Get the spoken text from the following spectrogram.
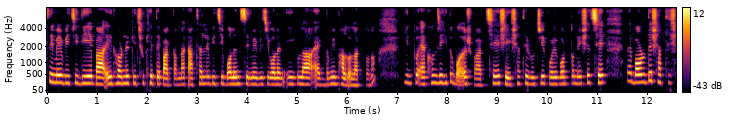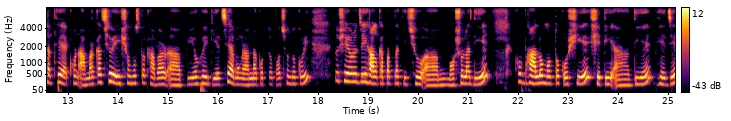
সিমের বিচি দিয়ে বা এই ধরনের কিছু খেতে পারতাম না। কাঁঠালের বিচি বলেন, সিমের বিচি বলেন, এইগুলা একদমই ভালো লাগতো না। কিন্তু এখন যেহেতু বয়স বাড়ছে, সেই সাথে রুচির পরিবর্তন এসেছে, তাই বড়দের সাথে সাথে এখন আমার কাছেও এই সমস্ত খাবার প্রিয় হয়ে গিয়েছে এবং রান্না করতেও পছন্দ করি। তো সেই অনুযায়ী হালকা পাতলা কিছু মশলা দিয়ে খুব ভালো মতো কষিয়ে সেটি দিয়ে ভেজে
